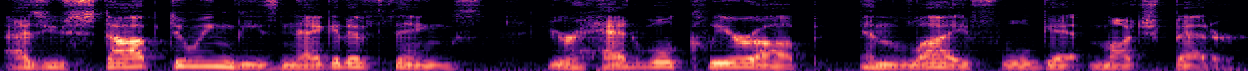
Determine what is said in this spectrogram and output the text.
As you stop doing these negative things, your head will clear up and life will get much better.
